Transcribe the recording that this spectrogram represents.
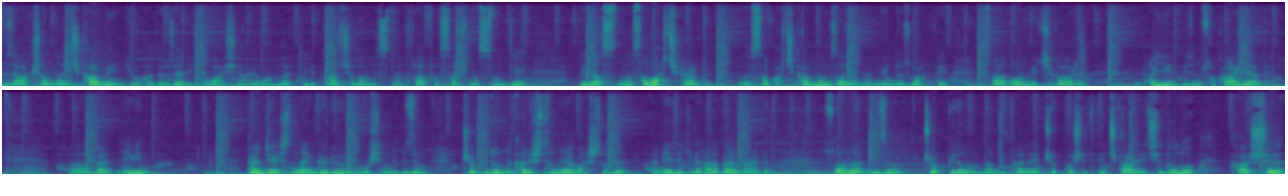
bize akşamdan çıkarmayın diyorlardı. Özellikle vahşi hayvanlar gelip parçalamasın, etrafa saçmasın diye. Biz aslında sabah çıkardık. Ee, sabah çıkarmamıza rağmen gündüz vakti saat 11 civarı ayı bizim sokağa geldi. Ee, ben evin penceresinden görüyorum. Bu şimdi bizim çöp bidonunu karıştırmaya başladı. Ben evdekilere haber verdim. Sonra bizim çöp bidonundan bir tane çöp poşetini çıkardı içi dolu karşı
